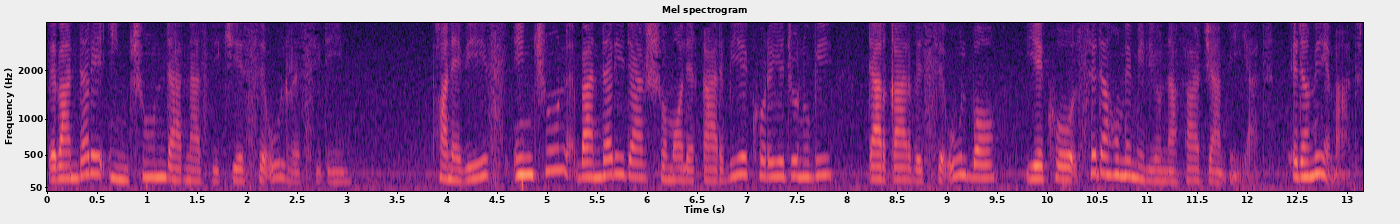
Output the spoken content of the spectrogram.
به بندر اینچون در نزدیکی سئول رسیدیم. پانویس اینچون بندری در شمال غربی کره جنوبی در غرب سئول با یک و سه میلیون نفر جمعیت. ادامه متن.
